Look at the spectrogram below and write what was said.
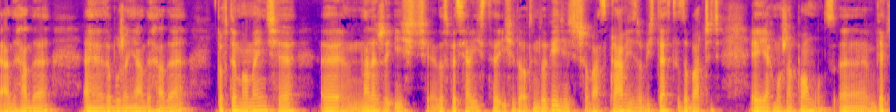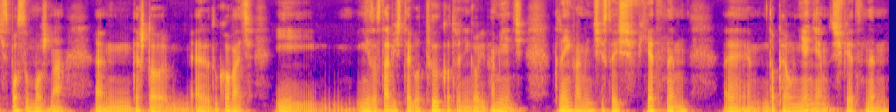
ADHD zaburzenia ADHD, to w tym momencie E, należy iść do specjalisty i się o tym dowiedzieć. Trzeba sprawdzić, zrobić testy, zobaczyć, e, jak można pomóc, e, w jaki sposób można też to redukować i nie zostawić tego tylko treningowi pamięci. Trening pamięci jest tutaj świetnym dopełnieniem, świetnym,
